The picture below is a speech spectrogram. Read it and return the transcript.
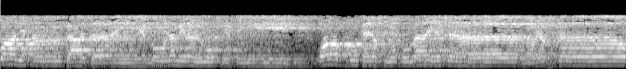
صالحا فعسى أن يكون من المفلحين. وربك يخلق ما يشاء ويختار.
